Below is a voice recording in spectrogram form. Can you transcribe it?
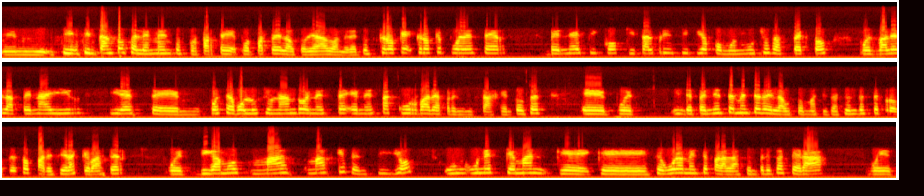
em, sin, sin, tantos elementos por parte por parte de la autoridad aduanera. Entonces creo que creo que puede ser benéfico quizá al principio como en muchos aspectos pues vale la pena ir ir este pues evolucionando en este en esta curva de aprendizaje. Entonces eh, pues independientemente de la automatización de este proceso pareciera que va a ser pues digamos más más que sencillo un, un esquema que, que seguramente para las empresas será pues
